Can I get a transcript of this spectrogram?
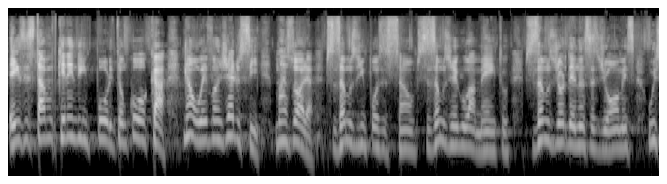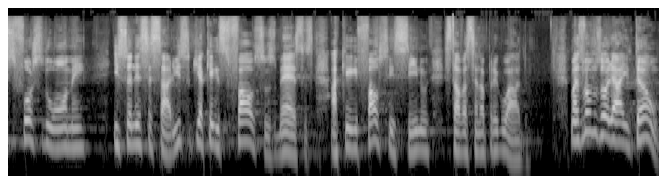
Eles estavam querendo impor, então colocar, não, o Evangelho sim, mas olha, precisamos de imposição, precisamos de regulamento, precisamos de ordenanças de homens, o esforço do homem, isso é necessário. Isso que aqueles falsos mestres, aquele falso ensino estava sendo apregoado. Mas vamos olhar então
